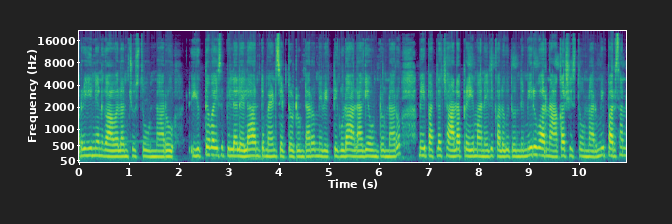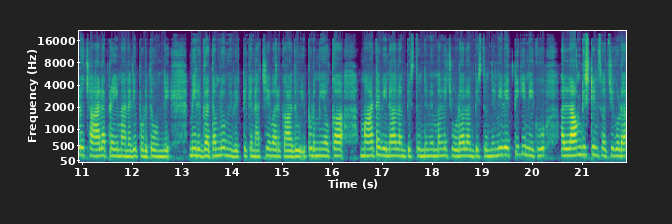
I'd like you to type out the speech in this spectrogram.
రీయూనియన్ కావాలని చూస్తూ ఉన్నారు. యుక్త వయసు పిల్లలు ఎలాంటి మైండ్ సెట్ తోటి ఉంటారో మీ వ్యక్తి కూడా అలాగే ఉంటున్నారు. మీ పట్ల చాలా ప్రేమ అనేది కలుగుతుంది. మీరు వారిని ఆకర్షిస్తూ ఉన్నారు. మీ పర్సన్లో చాలా ప్రేమ అనేది పుడుతూ ఉంది. మీరు గతంలో మీ వ్యక్తికి నచ్చేవారు కాదు. ఇప్పుడు మీ యొక్క మాట వినాలనిపిస్తుంది. మిమ్మల్ని చూడాలనిపిస్తుంది. మీ వ్యక్తికి మీకు లాంగ్ డిస్టెన్స్ వచ్చి కూడా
